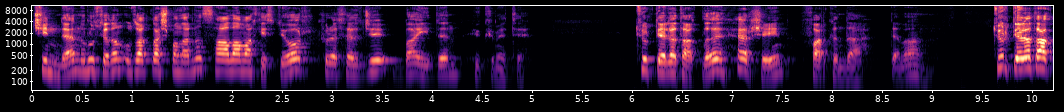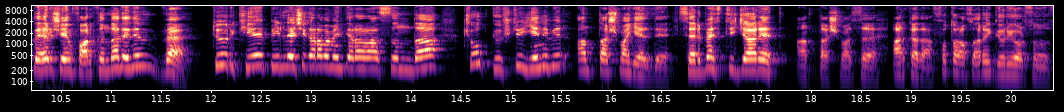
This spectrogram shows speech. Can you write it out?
Çin'den, Rusya'dan uzaklaşmalarını sağlamak istiyor küreselci Biden hükümeti. Türk devlet haklı her şeyin farkında. Devam. Türk devlet haklı her şeyin farkında dedim ve Türkiye Birleşik Arap Emirlikleri arasında çok güçlü yeni bir antlaşma geldi. Serbest ticaret antlaşması. Arkada fotoğrafları görüyorsunuz.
